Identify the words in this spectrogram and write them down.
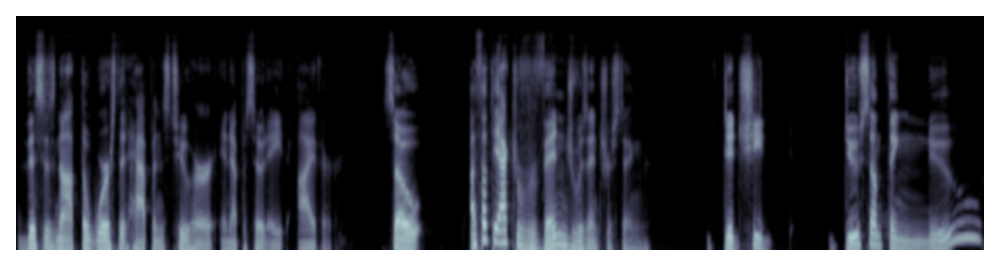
This is not the worst that happens to her in episode 8 either. So I thought the act of revenge was interesting. Did she do something new?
